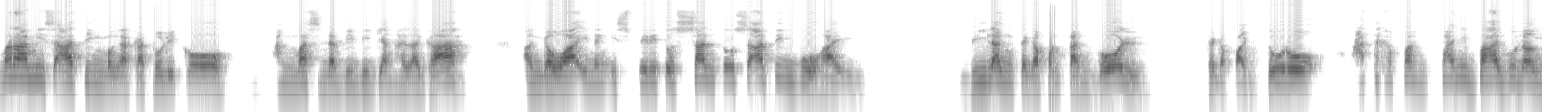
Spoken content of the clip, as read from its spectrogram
Marami sa ating mga katoliko ang mas nabibigyang halaga ang gawain ng Espiritu Santo sa ating buhay bilang tagapagtanggol, tagapagturo, at tagapagpanibago ng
